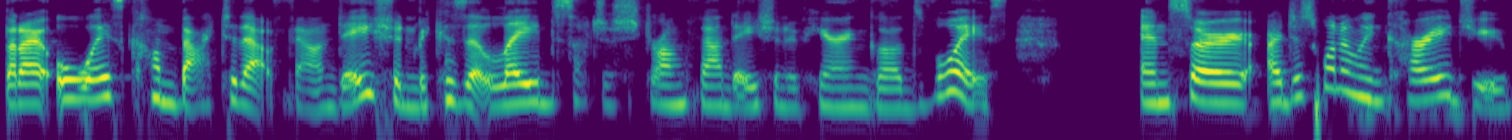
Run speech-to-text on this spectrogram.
But I always come back to that foundation because it laid such a strong foundation of hearing God's voice. And so I just want to encourage you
